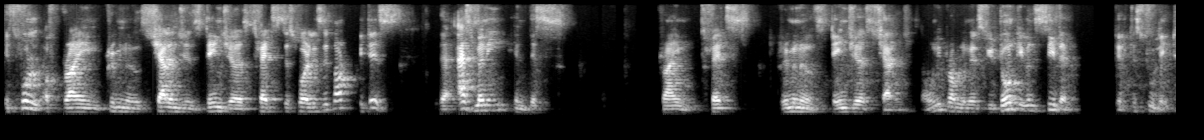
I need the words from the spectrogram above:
it's full of crime, criminals, challenges, dangers, threats. This world is it not? It is. There are as many in this crime, threats, criminals, dangers, challenges. The only problem is you don't even see them till it is too late.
